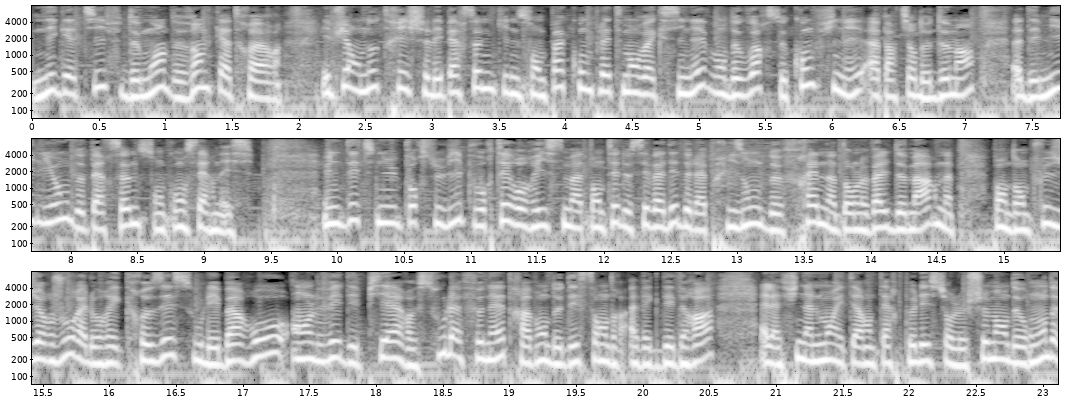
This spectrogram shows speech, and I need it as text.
négatif de moins de 24 heures. Et puis en Autriche, les personnes qui ne sont pas complètement vaccinées vont devoir se confiner à partir de demain. Des millions de personnes sont concernées. Une détenue poursuivie pour terrorisme a tenté de s'évader de la prison de Fresnes dans le Val-de-Marne. Pendant plusieurs jours, elle aurait creusé sous les barreaux, enlevé des pierres sous la fenêtre avant de descendre avec des draps. Elle a finalement été interpellée sur le chemin de ronde.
